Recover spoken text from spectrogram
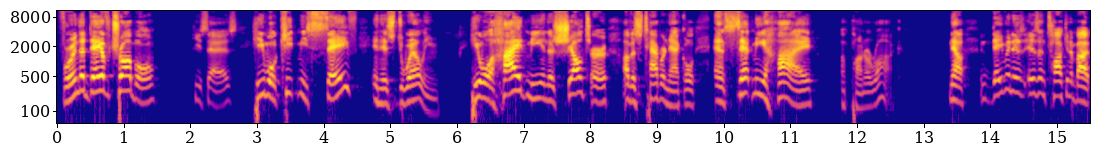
For in the day of trouble, he says, he will keep me safe in his dwelling. He will hide me in the shelter of his tabernacle and set me high upon a rock. Now, David is, isn't talking about,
